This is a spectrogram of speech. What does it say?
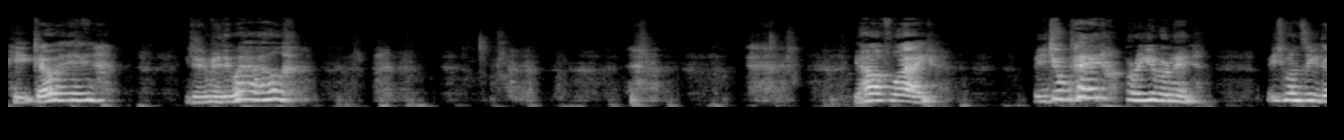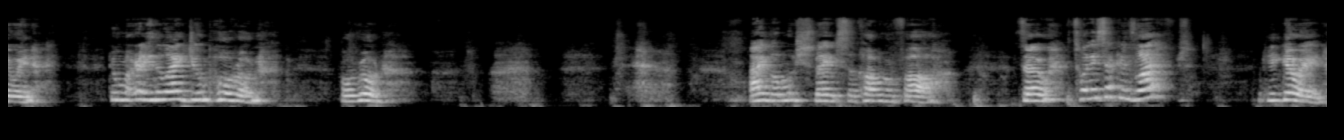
Keep going. You're doing really well. You're halfway. Are you jumping or are you running? Which ones are you doing? Don't matter either way, jump or run. Or run. I ain't got much space, so I can't run far. So, 20 seconds left. Keep going.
